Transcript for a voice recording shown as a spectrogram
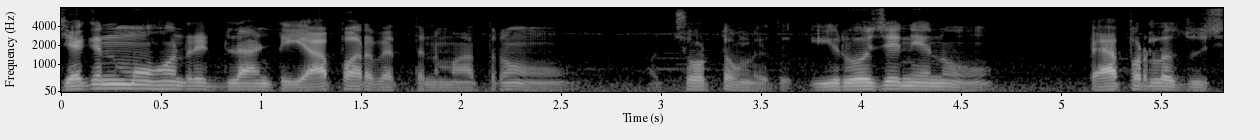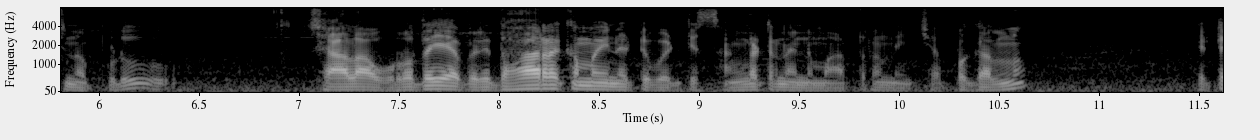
జగన్మోహన్ రెడ్డి లాంటి వ్యాపారవేత్తను మాత్రం చూడటం లేదు. ఈరోజే నేను పేపర్లో చూసినప్పుడు చాలా హృదయ విధారకమైనటువంటి సంఘటనని మాత్రం నేను చెప్పగలను. ఎట్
